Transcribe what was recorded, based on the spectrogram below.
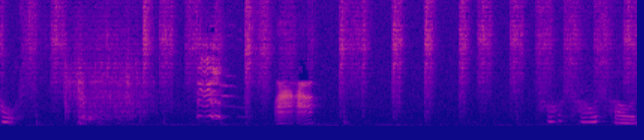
Haus? Haus, Haus, Haus.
